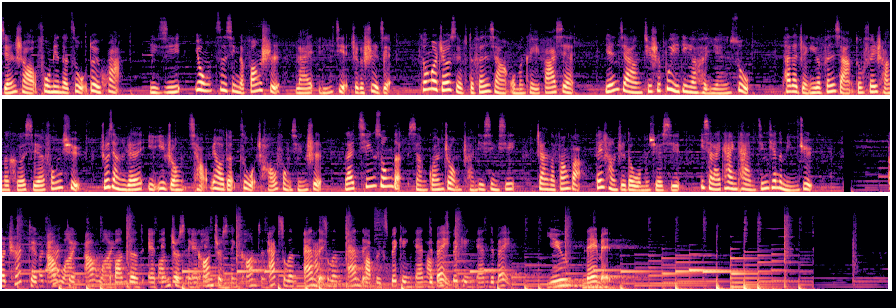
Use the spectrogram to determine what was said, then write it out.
减少负面的自我对话，以及用自信的方式来理解这个世界。通过 Joseph 的分享，我们可以发现，演讲其实不一定要很严肃。他的整一个分享都非常的和谐风趣。主讲人以一种巧妙的自我嘲讽形式来轻松地向观众传递信息，这样的方法非常值得我们学习。一起来看一看今天的名句。Attractive, outline, outline, abundant and interesting, and content, interesting content, excellent ending, excellent ending, public speaking and public debate, speaking and debate. You name it.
